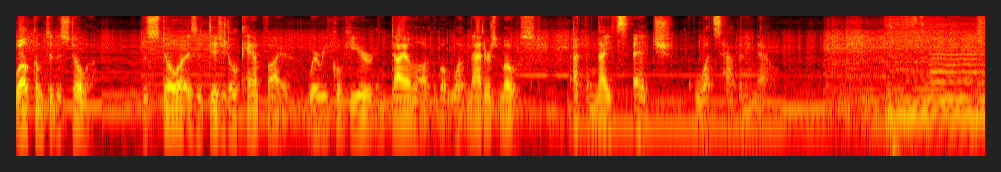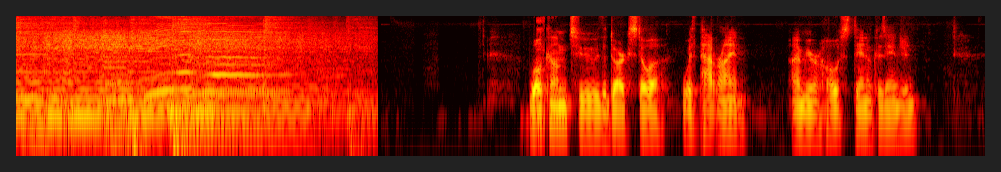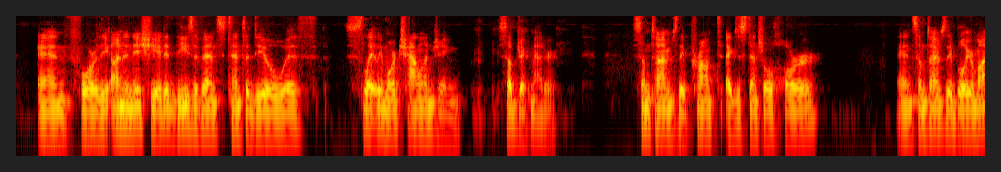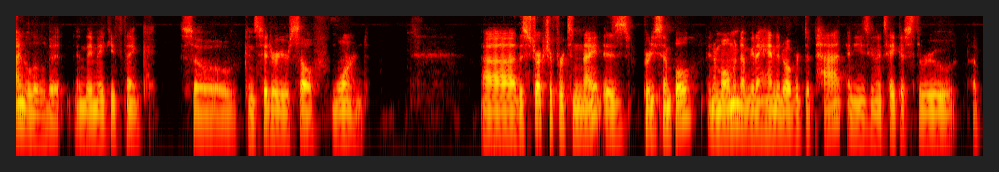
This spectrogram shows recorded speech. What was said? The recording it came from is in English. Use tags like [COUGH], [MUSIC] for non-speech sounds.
Welcome to the Stoa. The Stoa is a digital campfire where we cohere and dialogue about what matters most at the knife's edge of what's happening now. Welcome to the Dark Stoa with Pat Ryan. I'm your host, Daniel Kazanjian. And for the uninitiated, these events tend to deal with slightly more challenging subject matter. Sometimes they prompt existential horror, and sometimes they blow your mind a little bit and they make you think. So consider yourself warned. Uh, the structure for tonight is pretty simple. In a moment, I'm going to hand it over to Pat, and he's going to take us through a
